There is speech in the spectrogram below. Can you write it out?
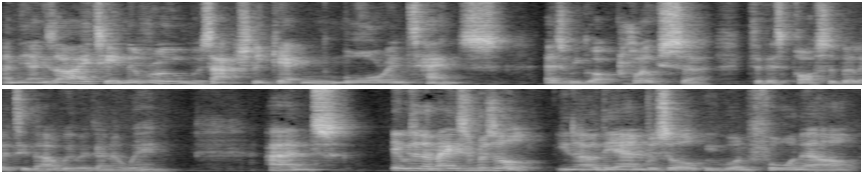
And the anxiety in the room was actually getting more intense as we got closer to this possibility that we were going to win. And it was an amazing result. You know, the end result, we won 4 0.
